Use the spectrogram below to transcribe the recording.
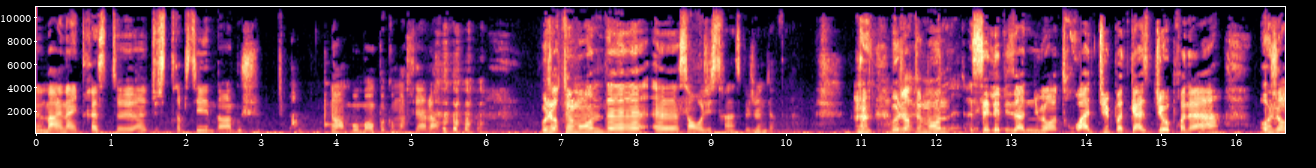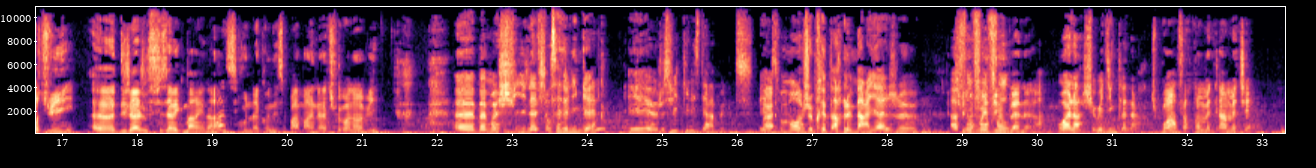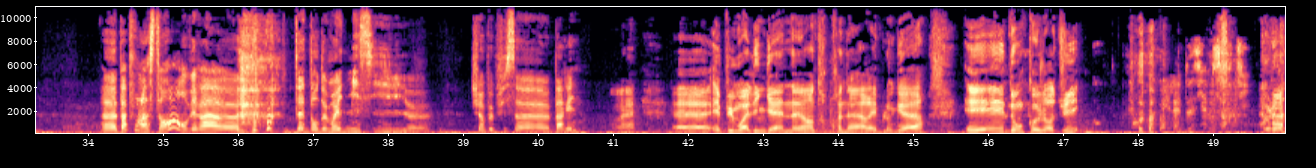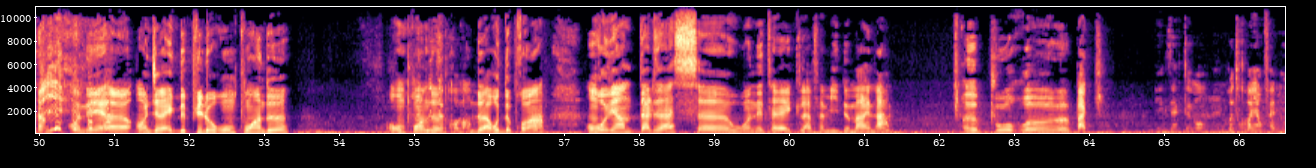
Euh, Marina, il te reste euh, du strepsil dans la bouche? Non. Non? Bon, bah, on peut commencer alors. Bonjour tout le monde. Euh, c'est enregistré hein, ce que je viens de dire l'heure. Bonjour tout le monde. C'est l'épisode numéro 3 du podcast Duopreneur. Aujourd'hui, euh, déjà, je suis avec Marina. Si vous ne la connaissez pas, Marina, tu fais quoi dans la vie Euh, bah, moi, je suis la fiancée de Lingen et euh, je suis kinésithérapeute. Et en ce moment, je prépare le mariage euh, à Tu es fond, fond, wedding fond. planner. Voilà, je suis wedding planner. Tu pourrais en faire ton mé- un métier? Euh, pas pour l'instant, on verra euh, peut-être dans deux mois et demi si euh, je suis un peu plus euh, parée. Ouais. Euh, et puis moi, Lingen, entrepreneur et blogueur. Et donc aujourd'hui, Et la deuxième sortie. Aujourd'hui, on est euh, en direct depuis le rond-point de rond-point de, de de la route de Provins. On revient d'Alsace euh, où on était avec la famille de Marina euh, pour euh, Pâques. Exactement. Retrouvailles en famille.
